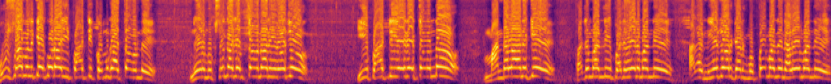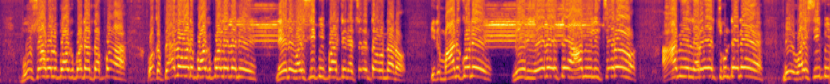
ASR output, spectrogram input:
భూస్వాములకే కూడా ఈ పార్టీ కొమ్ముగాస్తా ఉంది. నేను ముఖ్యంగా చెప్తా ఉన్నాను ఈరోజు ఈ పార్టీ ఏదైతే ఉందో మండలానికి పది మంది పదిహేను మంది అలా నియోజకవర్గానికి ముప్పై మంది నలభై మంది భూస్వాములు బాగుపడ్డారు తప్ప ఒక పేదవాడు బాగుపడలేదని నేను వైసీపీ పార్టీని హెచ్చరిస్తా ఉన్నాను. ఇది మానుకొని మీరు ఏదైతే హామీలు ఇచ్చారో హామీలు నెరవేర్చుకుంటేనే మీ వైసీపీ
